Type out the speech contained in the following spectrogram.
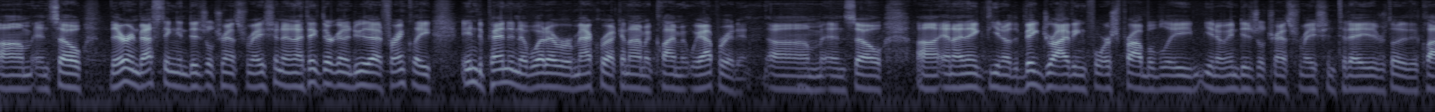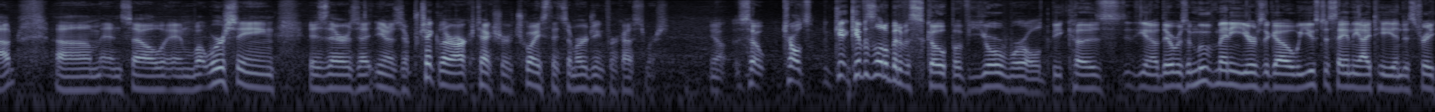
Um, and so they're investing in digital transformation and I think they're going to do that frankly independent of whatever macroeconomic climate we operate in. Um, and so, uh, and I think you know, the big driving force probably you know, in digital transformation today is really the cloud. Um, and so, and what we're seeing is there's a, you know, there's a particular architecture of choice that's emerging for customers. Yeah, so Charles, give us a little bit of a scope of your world because you know there was a move many years ago. We used to say in the IT industry,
